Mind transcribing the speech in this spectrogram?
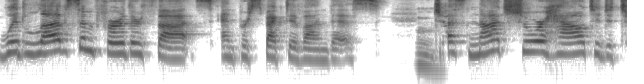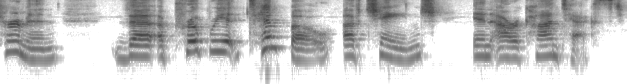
Would love some further thoughts and perspective on this. Mm. Just not sure how to determine the appropriate tempo of change in our context.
